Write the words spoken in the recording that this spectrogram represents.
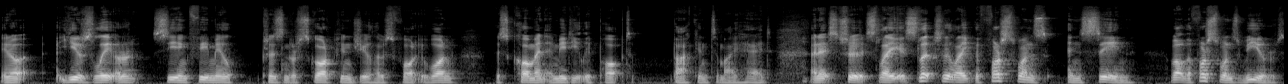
you know, years later, seeing female prisoner Scorpion Jailhouse 41, this comment immediately popped back into my head. And it's true, it's like, it's literally like the first one's insane. Well, the first one's weird,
